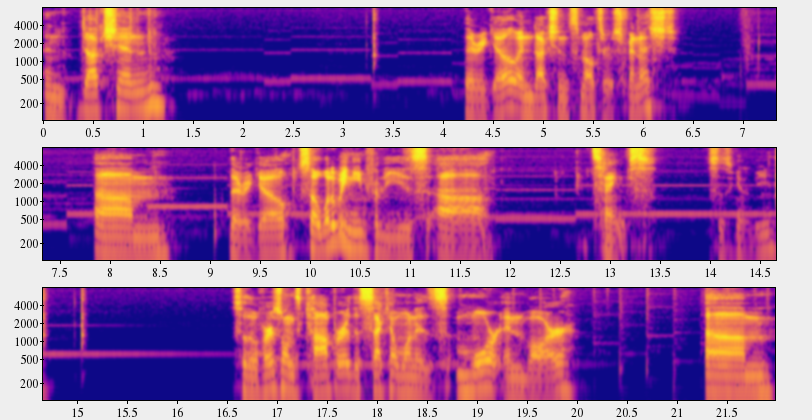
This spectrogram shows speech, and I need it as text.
Induction. There we go. Induction smelter is finished. Um, there we go. So what do we need for these uh tanks? This is gonna be. So the first one's copper. The second one is more Invar. Um,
